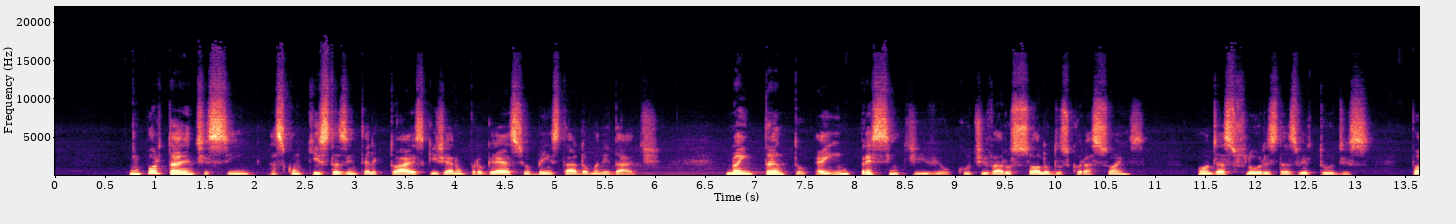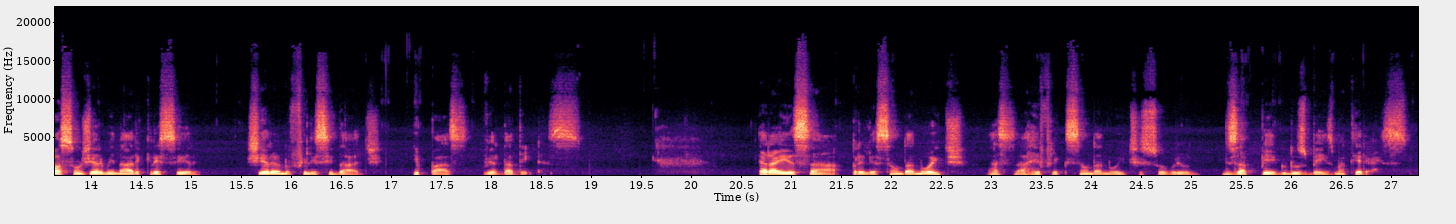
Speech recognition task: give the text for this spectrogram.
Importante, sim, as conquistas intelectuais que geram progresso e o bem-estar da humanidade no entanto, é imprescindível cultivar o solo dos corações, onde as flores das virtudes possam germinar e crescer, gerando felicidade e paz verdadeiras. Era essa a preleção da noite, a reflexão da noite sobre o desapego dos bens materiais.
